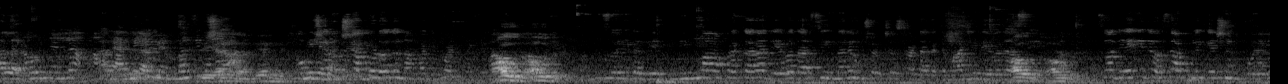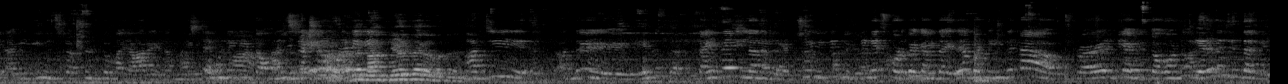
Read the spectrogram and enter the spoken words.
ಅಲ್ಲ ಅವ್ರನ್ನೆಲ್ಲ ಆ ಫ್ಯಾಮಿಲಿ ವಂಶವೃಕ್ಷ ಕೊಡೋದು ನಮ್ಮ ಡಿಪಾರ್ಟ್ಮೆಂಟ್ ಹೌದು ಹೌದು. ಸೊ ಈಗ ನಿಮ್ಮ ಪ್ರಕಾರ ದೇವದಾಸಿಯಿಂದಾನೇ ವಂಶವೃಕ್ಷ ಸ್ಟಾರ್ಟ್ ಆಗುತ್ತೆ ಮಾಜಿ ದೇವದಾಸಿ. ಹೌದು ಸೊ ಅದೇನಿದೆ ಹೊಸ ಅಪ್ಲಿಕೇಶನ್ ಕೊಡಿ I will give instruction to my R I town instruction. ಅರ್ಜಿ ಅಂದ್ರೆ ಏನು ಟೈಮ್ ಇಲ್ಲ ನಮಗೆ. ಆಕ್ಚುಲಿ ವಿತಿನ್ ಫಿಫ್ಟೀನ್ ಡೇಸ್ ಕೊಡ್ಬೇಕಂತ ಇದೆ ಬಟ್ ಇದನ್ನ ಪ್ರಯಾರಿಟಿ ಆಗಿ ತಗೊಂಡು ಎರಡು ದಿನದಲ್ಲಿ.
